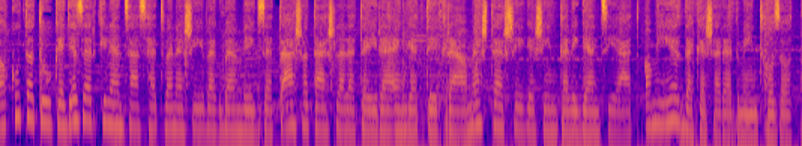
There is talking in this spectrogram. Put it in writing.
A kutatók egy 1970-es években végzett ásatás leleteire engedték rá a mesterséges intelligenciát, ami érdekes eredményt hozott.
